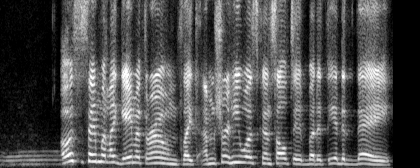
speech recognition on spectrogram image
Oh, oh it's the same with like Game of Thrones. Like I'm sure he was consulted, but at the end of the day,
